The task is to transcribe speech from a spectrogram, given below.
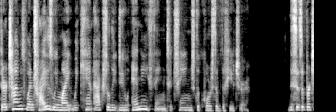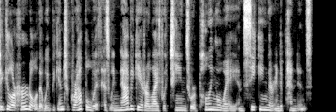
There are times when, try as we might, we can't actually do anything to change the course of the future. This is a particular hurdle that we begin to grapple with as we navigate our life with teens who are pulling away and seeking their independence,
